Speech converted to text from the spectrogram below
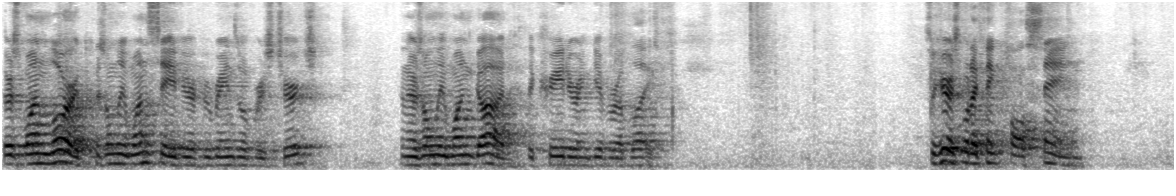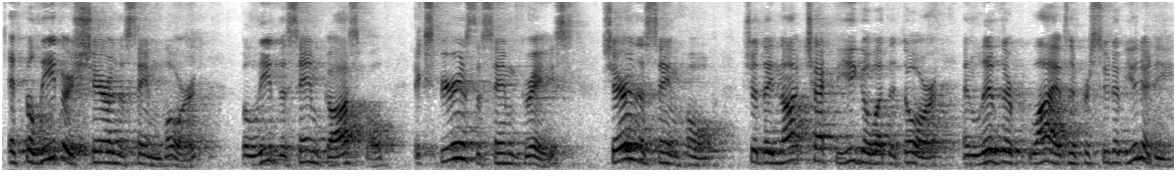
There's one Lord. There's only one Savior who reigns over His church. And there's only one God, the Creator and Giver of life. So here's what I think Paul's saying if believers share in the same Lord, believe the same gospel, experience the same grace, share in the same hope, should they not check the ego at the door and live their lives in pursuit of unity?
